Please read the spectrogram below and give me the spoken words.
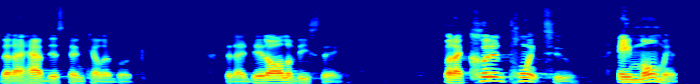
that I have this Tim Keller book, that I did all of these things. But I couldn't point to a moment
